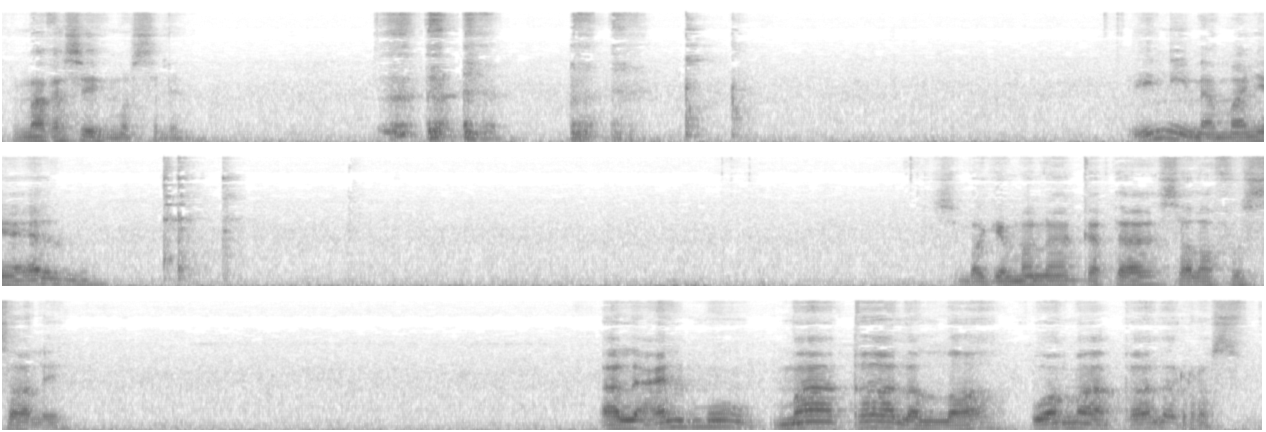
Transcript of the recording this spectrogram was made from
Terima kasih Muslim. Ini namanya ilmu. Sebagaimana kata salafus salih, Al-ilmu ma qala Allah wa ma qala Rasul.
